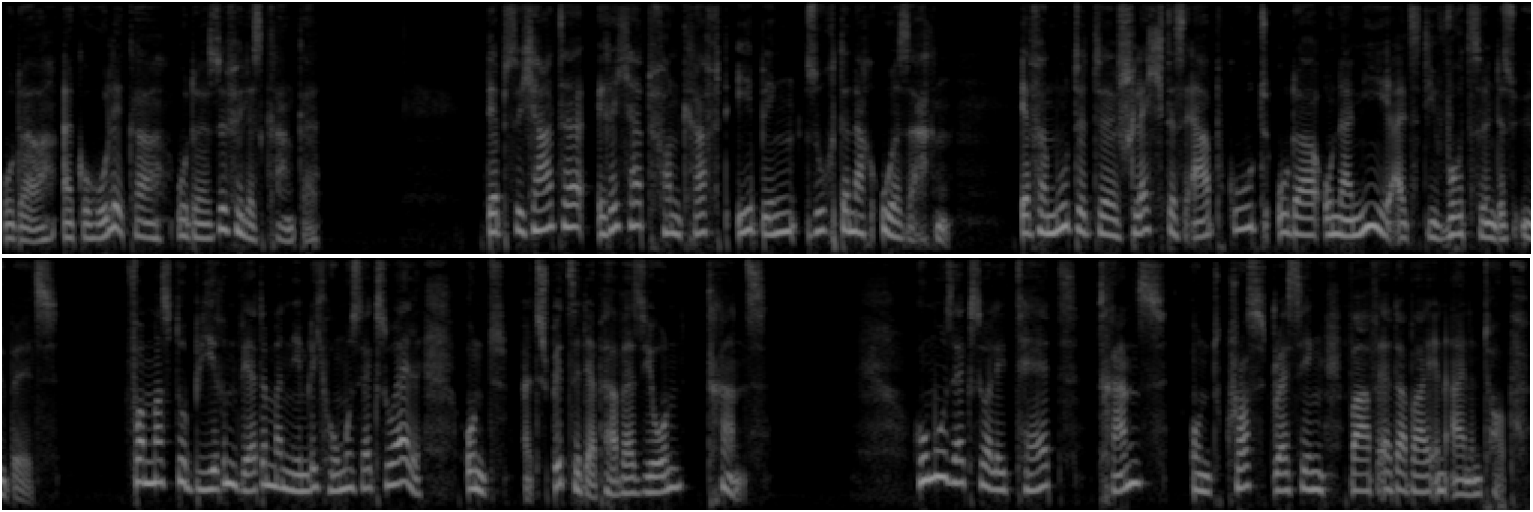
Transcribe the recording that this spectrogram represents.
oder Alkoholiker oder Syphiliskranke. Der Psychiater Richard von Kraft-Ebing suchte nach Ursachen. Er vermutete schlechtes Erbgut oder Onanie als die Wurzeln des Übels. Vom Masturbieren werde man nämlich homosexuell und als Spitze der Perversion trans. Homosexualität, Trans und Crossdressing warf er dabei in einen Topf.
